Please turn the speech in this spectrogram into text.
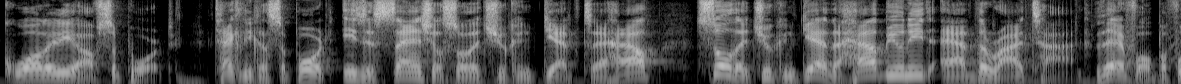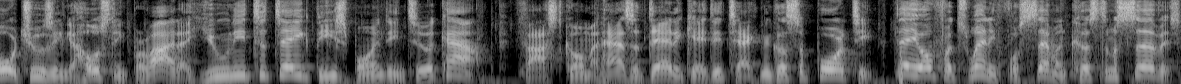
Quality of support. Technical support is essential so that you can get help so that you can get the help you need at the right time. Therefore, before choosing a hosting provider, you need to take these points into account. Fastcomet has a dedicated technical support team. They offer 24/7 customer service.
